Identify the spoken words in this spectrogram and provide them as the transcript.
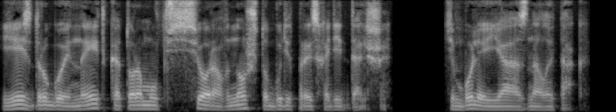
Есть другой Нейт, которому все равно, что будет происходить дальше. Тем более я знал и так.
